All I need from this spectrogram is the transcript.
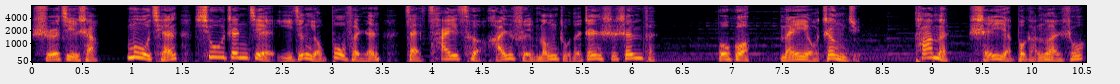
实际上。目前修真界已经有部分人在猜测寒水盟主的真实身份，不过没有证据，他们谁也不敢乱说。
